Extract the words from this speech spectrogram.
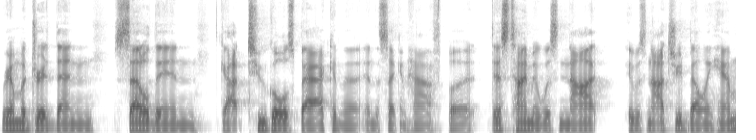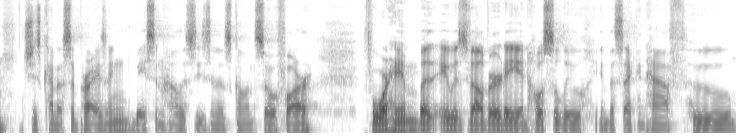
Real Madrid then settled in, got two goals back in the in the second half, but this time it was not it was not Jude Bellingham, which is kind of surprising based on how the season has gone so far for him. But it was Valverde and Joselu in the second half who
